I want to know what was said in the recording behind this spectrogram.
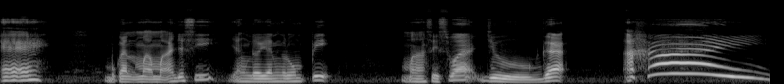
Eh bukan emak-emak aja sih yang doyan ngerumpi. Mahasiswa juga. Ahai!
